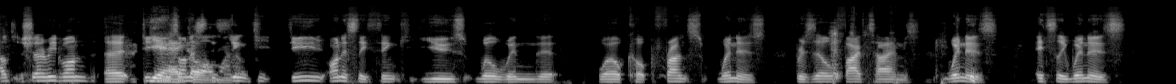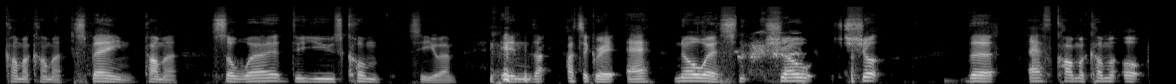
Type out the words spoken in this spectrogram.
Um, should I read one? Uh, do you Yeah, honestly on, think? Do you honestly think yous will win the World Cup? France winners, Brazil five times winners, Italy winners, comma comma, Spain comma. So where do yous come? cum in that category? Eh, nowhere. Show shut the f comma comma up.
